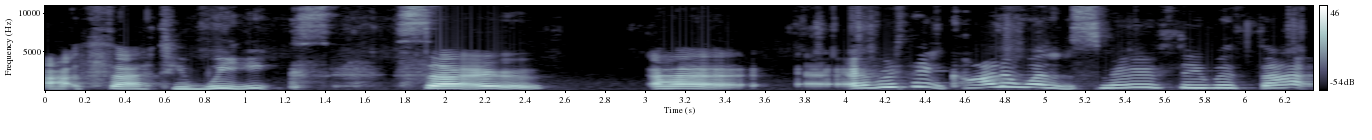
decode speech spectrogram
at 30 weeks. So uh, everything kind of went smoothly with that.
